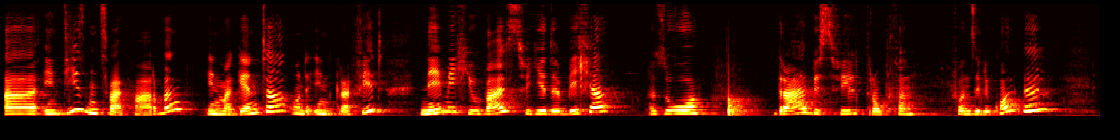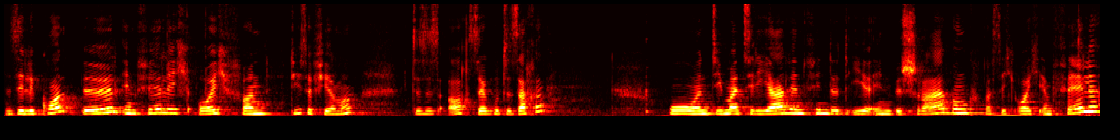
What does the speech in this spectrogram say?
äh, in diesen zwei Farben, in Magenta und in Graphit, nehme ich jeweils für jede Becher so drei bis vier Tropfen von Silikonöl. Silikonöl empfehle ich euch von dieser Firma. Das ist auch sehr gute Sache. Und die Materialien findet ihr in Beschreibung, was ich euch empfehle.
